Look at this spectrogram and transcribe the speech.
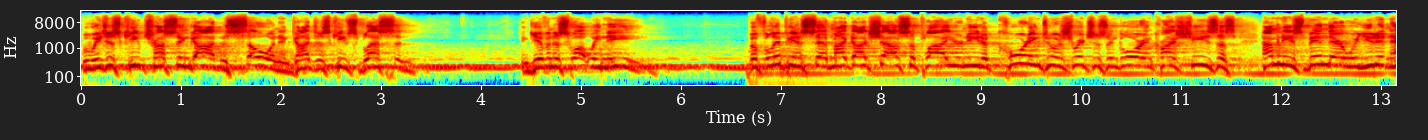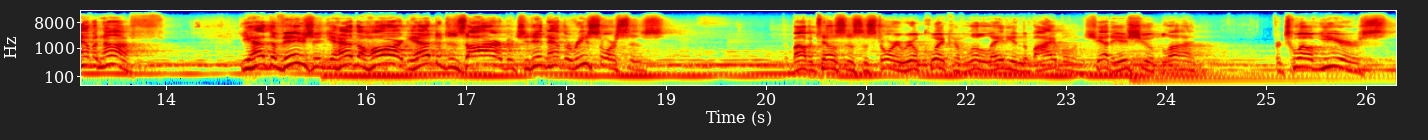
But we just keep trusting God and sowing, and God just keeps blessing and giving us what we need. But Philippians said, My God shall supply your need according to his riches and glory in Christ Jesus. How many has been there where you didn't have enough? You had the vision, you had the heart, you had the desire, but you didn't have the resources. The Bible tells us a story real quick of a little lady in the Bible, and she had an issue of blood. For 12 years,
